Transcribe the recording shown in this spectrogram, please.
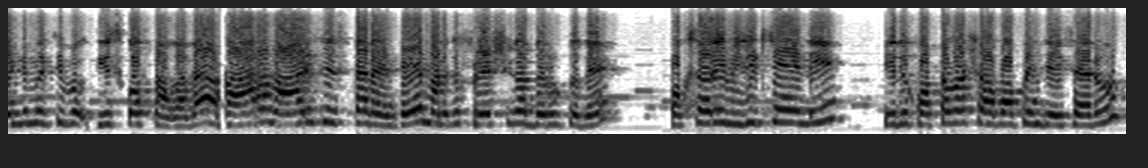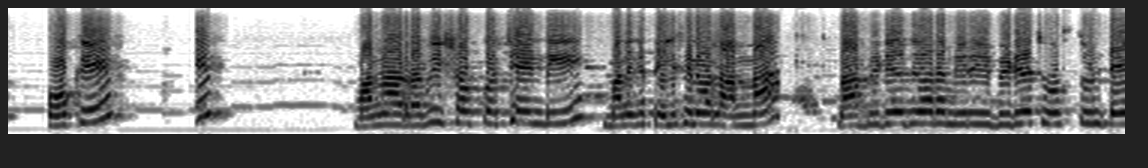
ఎండుమిర్చి తీసుకొస్తాం కదా కారం ఆడిసి ఇస్తారంటే మనకి ఫ్రెష్గా దొరుకుతుంది. ఒకసారి విజిట్ చేయండి. వీళ్ళు కొత్తగా షాప్ ఓపెన్ చేశారు. ఓకే? మన రవి షాప్కి వచ్చేయండి. మనకి తెలిసిన వాళ్ళ అన్న. నా వీడియో ద్వారా మీరు ఈ వీడియో చూస్తుంటే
